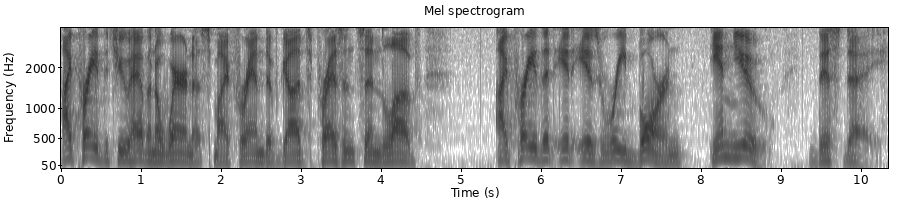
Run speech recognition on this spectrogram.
I pray that you have an awareness, my friend, of God's presence and love. I pray that it is reborn in you this day.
